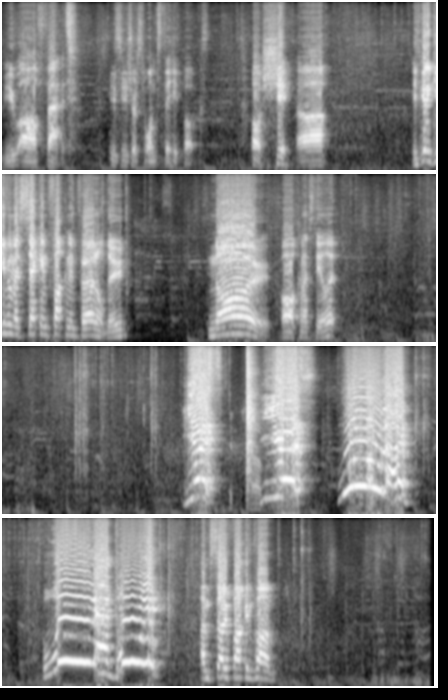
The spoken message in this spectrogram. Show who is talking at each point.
Speaker 1: You are fat. Is his response to hitbox. Oh shit, uh... He's gonna give him a second fucking infernal, dude. No! Oh, can I steal it? Yes! Yes! Woo, lad! Woo, lad, boy! I'm so fucking pumped.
